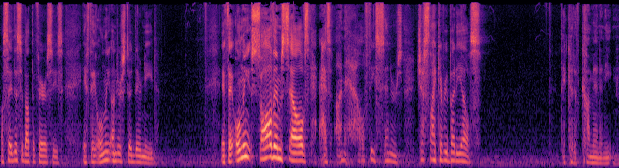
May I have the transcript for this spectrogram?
I'll say this about the Pharisees if they only understood their need, if they only saw themselves as unhealthy sinners, just like everybody else, they could have come in and eaten.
